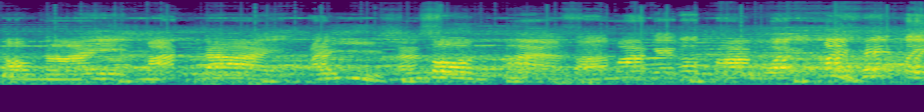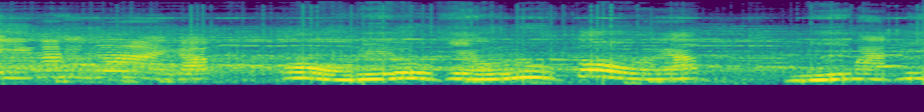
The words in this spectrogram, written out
เอาในมัดได้ไอ้แสนสนแหมสามารถแกก็ตั้งไว้ไม่ให้ตีง่ายๆครับ โอ้มีลูกเกี่ยวลูกโต้นะครับมีหมัดมี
